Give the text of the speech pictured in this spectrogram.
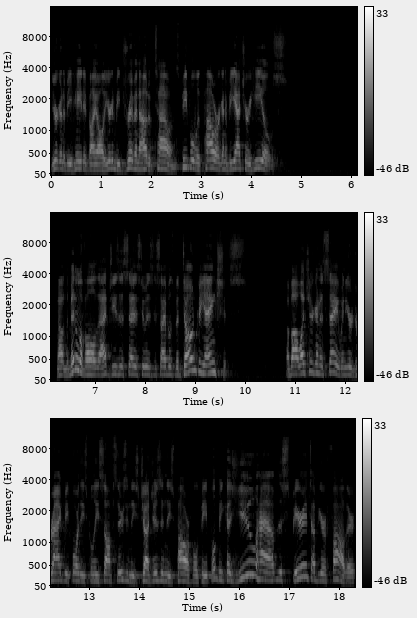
You're going to be hated by all. You're going to be driven out of towns. People with power are going to be at your heels. Now, in the middle of all that, Jesus says to his disciples, But don't be anxious about what you're going to say when you're dragged before these police officers and these judges and these powerful people, because you have the Spirit of your Father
